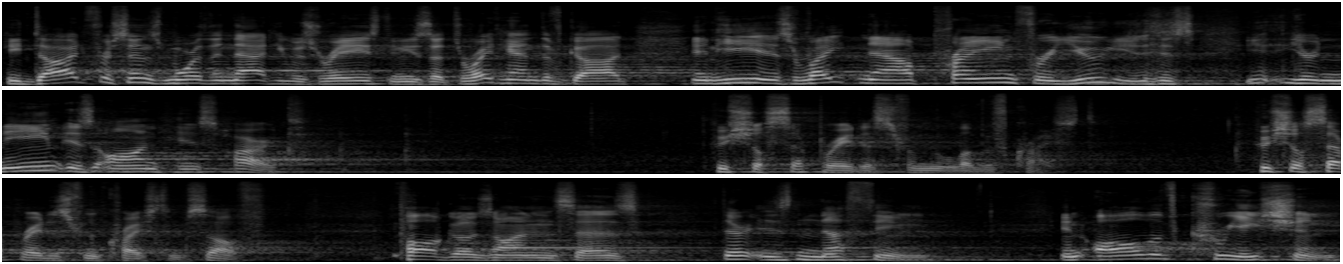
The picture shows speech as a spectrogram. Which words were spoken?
He died for sins more than that. He was raised and he's at the right hand of God. And he is right now praying for you. His, your name is on his heart. Who shall separate us from the love of Christ? Who shall separate us from Christ himself? Paul goes on and says, There is nothing in all of creation.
